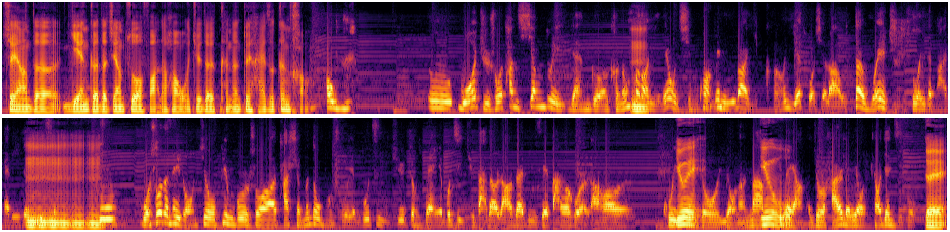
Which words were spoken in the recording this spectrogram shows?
这样的严格的这样做法的话，我觉得可能对孩子更好。哦。呃，我只说他们相对严格，可能碰到你那种情况，跟你一半，你可能也妥协了。但我也只是说一个大概的一个意思。嗯嗯嗯嗯。我说的那种，就并不是说他什么都不出，也不自己去挣钱，也不自己去打道，然后在地下打个滚，然后故意就有了。那那样的，就是还是得有条件起步。对，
